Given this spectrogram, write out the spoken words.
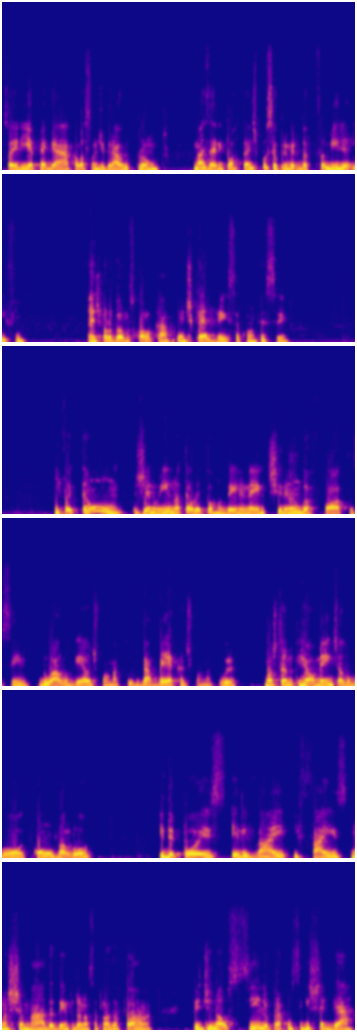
Só iria pegar a colação de grau e pronto. Mas era importante por ser o primeiro da família, enfim. A gente falou, vamos colocar, porque a gente quer ver isso acontecer. E foi tão genuíno, até o retorno dele, né? Ele tirando a foto, assim, do aluguel de formatura, da beca de formatura, mostrando que realmente alugou com o valor. E depois ele vai e faz uma chamada dentro da nossa plataforma pedindo auxílio para conseguir chegar,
